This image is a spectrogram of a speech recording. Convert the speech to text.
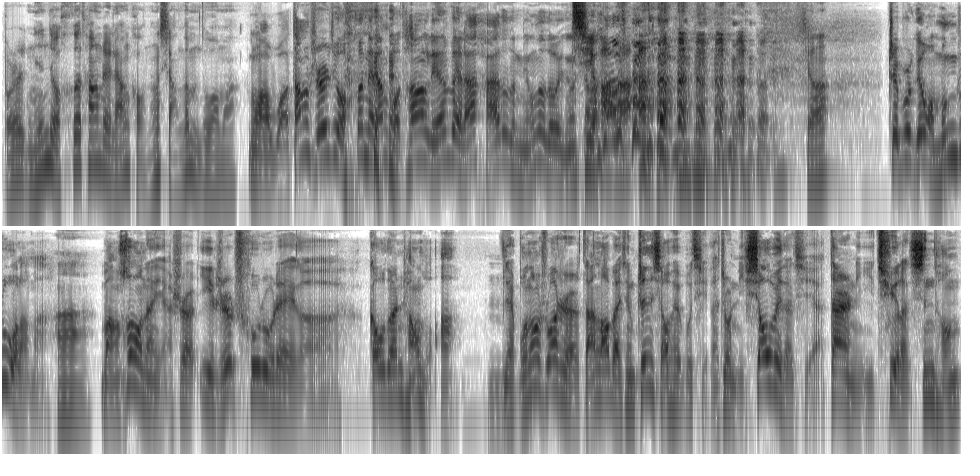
不是，您就喝汤这两口能想这么多吗？我我当时就喝那两口汤，连未来孩子的名字都已经起好了，行。这不是给我蒙住了吗？啊，往后呢，也是一直出入这个高端场所，也不能说是咱老百姓真消费不起的，就是你消费得起，但是你去了心疼，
